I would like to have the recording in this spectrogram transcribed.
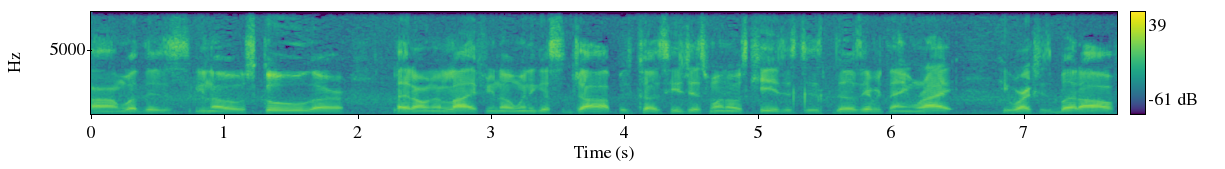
um, whether it's, you know, school or later on in life, you know, when he gets a job, because he's just one of those kids that just does everything right. He works his butt off.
